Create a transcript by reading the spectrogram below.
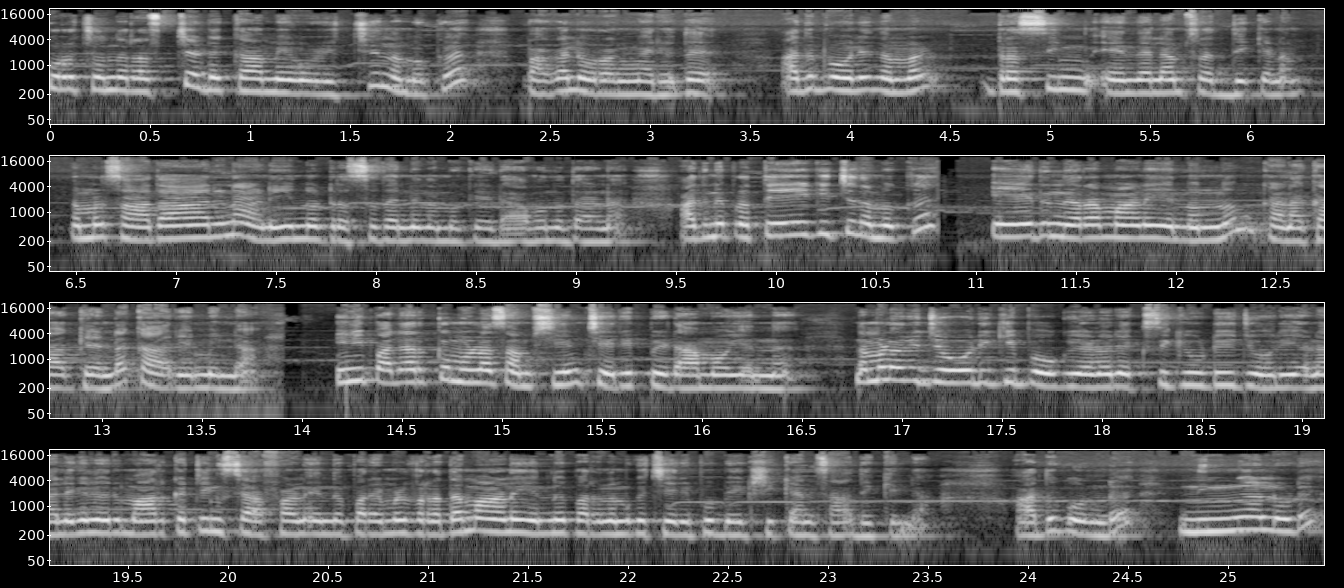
കുറച്ചൊന്ന് റെസ്റ്റ് എടുക്കാമേ ഒഴിച്ച് നമുക്ക് പകൽ ഉറങ്ങരുത്. അതുപോലെ നമ്മൾ ഡ്രസ്സിങ് എന്തെല്ലാം ശ്രദ്ധിക്കണം. നമ്മൾ സാധാരണ അണിയുന്ന ഡ്രസ്സ് തന്നെ നമുക്ക് ഇടാവുന്നതാണ്. അതിന് പ്രത്യേകിച്ച് നമുക്ക് ഏത് നിറമാണ് എന്നൊന്നും കണക്കാക്കേണ്ട കാര്യമില്ല. ഇനി പലർക്കുമുള്ള സംശയം ചെരുപ്പിടാമോ എന്ന്. നമ്മളൊരു ജോലിക്ക് പോവുകയാണ് ഒരു എക്സിക്യൂട്ടീവ് ജോലിയാണ് അല്ലെങ്കിൽ ഒരു മാർക്കറ്റിംഗ് സ്റ്റാഫാണ് എന്ന് പറയുമ്പോൾ വ്രതമാണ് എന്ന് പറഞ്ഞ് നമുക്ക് ചെരുപ്പ് ഉപേക്ഷിക്കാൻ സാധിക്കില്ല. അതുകൊണ്ട് നിങ്ങളുടെ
